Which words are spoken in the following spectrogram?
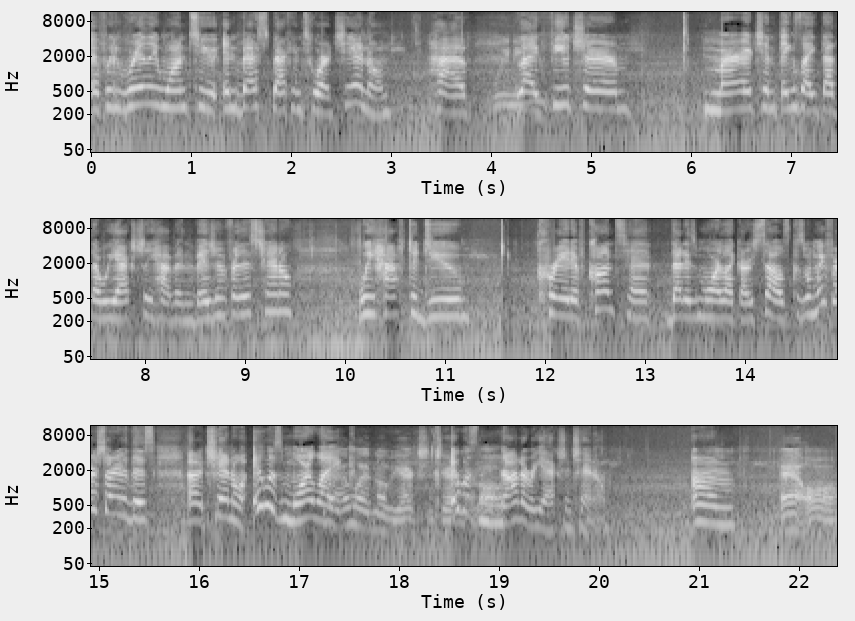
if we really want to invest back into our channel, have like future merch and things like that that we actually have envisioned for this channel, we have to do creative content that is more like ourselves. Because when we first started this uh, channel, it was more like Yeah, it wasn't no reaction channel. it was not a reaction channel. Um, at all,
